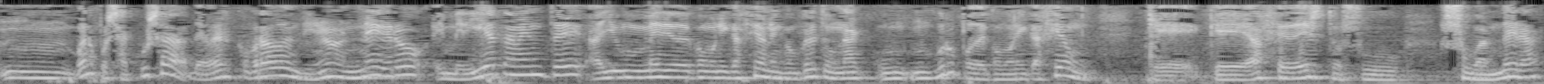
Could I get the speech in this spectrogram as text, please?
mm, bueno, pues acusa de haber cobrado en dinero en negro. Inmediatamente hay un medio de comunicación, en concreto un, grupo de comunicación que, hace de esto su, su bandera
